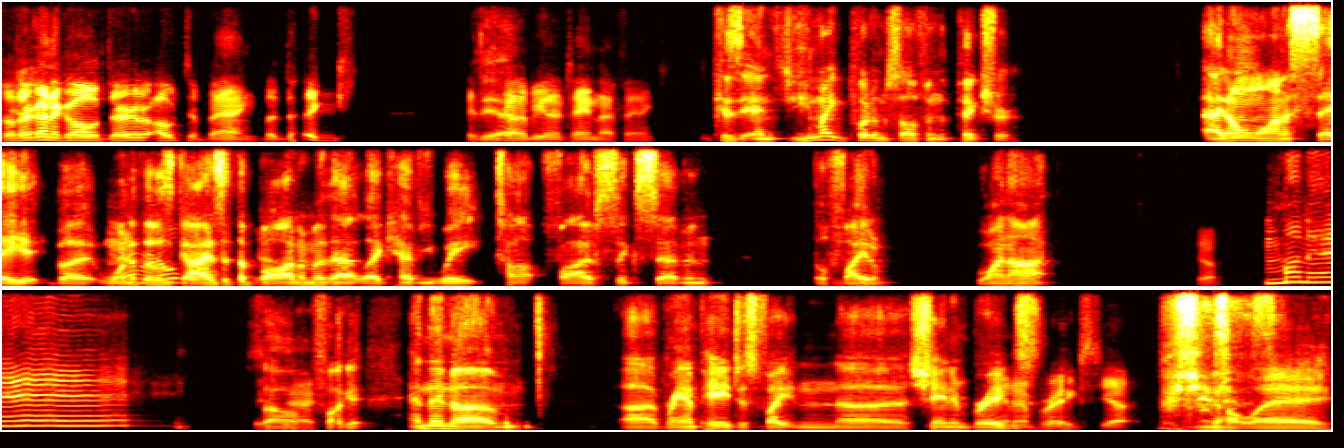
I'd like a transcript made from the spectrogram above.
So they're gonna go. They're out to bang, but like, it's Yeah. gonna be entertaining. I think. because and he might put himself in the picture. I don't want to say it, but one of those know, guys at the Yeah. bottom of that like heavyweight top five, six, seven, they'll fight him. Why not? Yep. Money. So Exactly. fuck it. And then um uh Rampage is fighting uh Shannon Briggs. Shannon Briggs. Yeah. No way.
